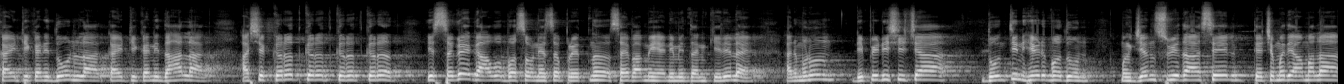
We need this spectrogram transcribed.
काही ठिकाणी दोन लाख काही ठिकाणी दहा लाख असे करत करत करत करत हे सगळे गावं बसवण्याचा प्रयत्न साहेब आम्ही ह्या निमित्तानं केलेला आहे. आणि म्हणून डी पी डी सीच्या दोन तीन हेडमधून मग जनसुविधा असेल त्याच्यामध्ये आम्हाला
